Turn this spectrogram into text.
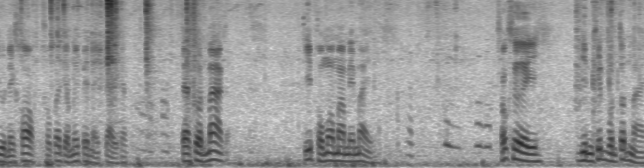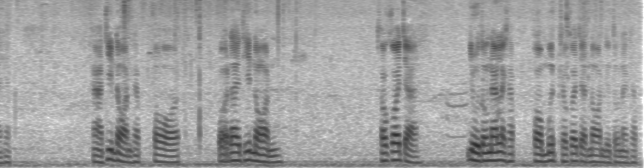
อยู่ในคอกเขาก็จะไม่ไปไหนไกลครับ แต่ส่วนมากที่ผมเอามาใหม่ๆเขาเคยบินขึ้นบนต้นไม้ครับ หาที่นอนครับ พอ พอได้ที่นอน เขาก็จะอยู่ตรงนั้นแหละครับ พอมืดเขาก็จะนอนอยู่ตรงนั้นครับ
